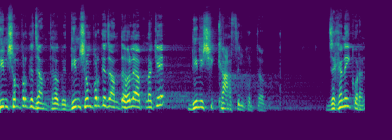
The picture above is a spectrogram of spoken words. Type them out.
দিন সম্পর্কে জানতে হবে। দিন সম্পর্কে জানতে হলে আপনাকে দিনই শিক্ষা হাসিল করতে হবে। যেখানেই করেন,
